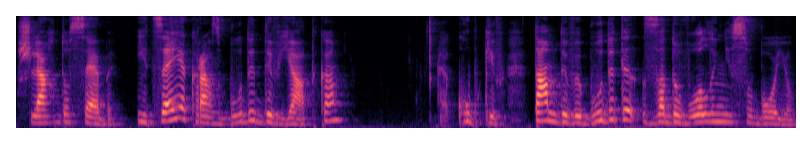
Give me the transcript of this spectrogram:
шлях до себе. І це якраз буде дев'ятка кубків, там, де ви будете задоволені собою.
